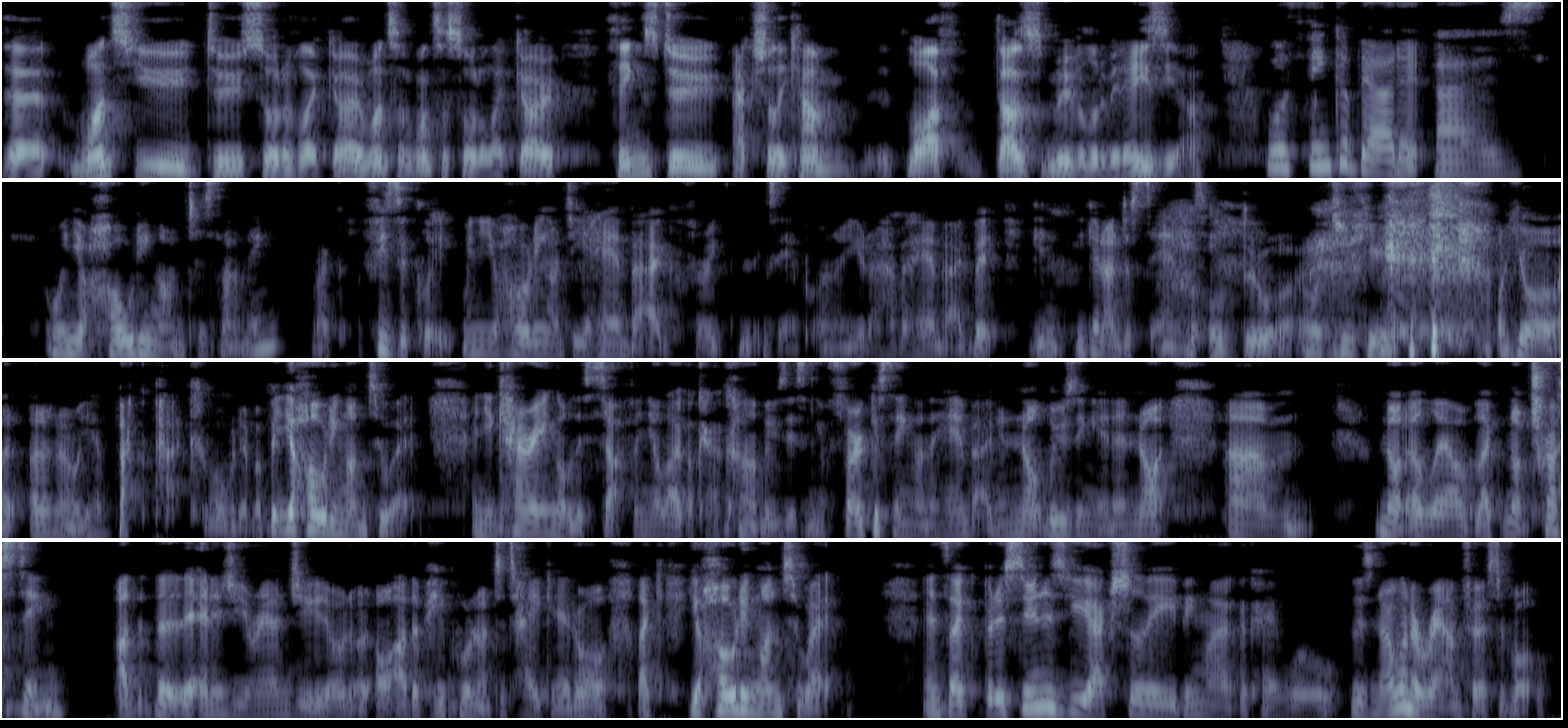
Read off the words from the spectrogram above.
that once you do sort of let go once once I sort of let go things do actually come life does move a little bit easier Well, think about it as when you're holding on to something, like physically, when you're holding onto your handbag, for example. I know you don't have a handbag, but you can, you can understand. or do I. or do you? or your, I- I don't know, you have backpack or whatever, but you're holding onto it and you're carrying all this stuff and you're like, okay, I can't lose this. And you're focusing on the handbag and not losing it and not, um, not allow, like, not trusting other, the, the energy around you or, or other people not to take it or like you're holding onto it. And it's like, but as soon as you actually being like, okay, well, there's no one around, first of all.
